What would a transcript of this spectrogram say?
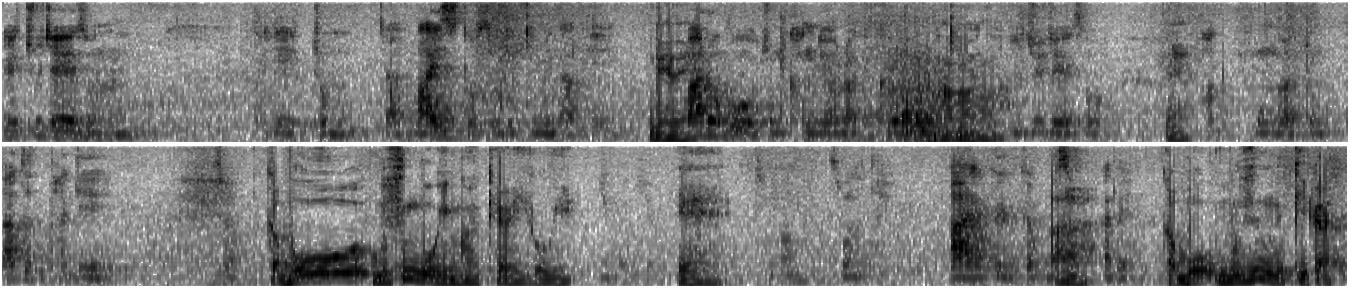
1, 주제에서는 되게 좀 마에스토소 느낌이 나게 네네. 빠르고 좀 강렬하게 그런 느낌이었는데 아. 2주제에서 네. 확 뭔가 좀 따뜻하게 진짜 그러니까 뭐 무슨 곡인 것 같아요 이 곡이? 이 곡이요. 예. 소나. 아 그러니까 무슨 아. 아, 네. 그러니까 뭐 무슨 느낌? 그러니까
